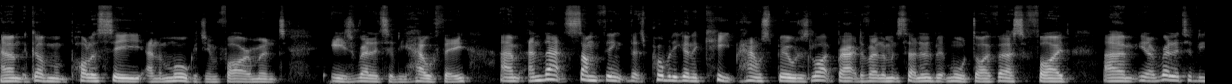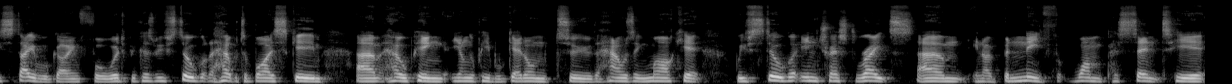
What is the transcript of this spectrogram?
um, the government policy and the mortgage environment is relatively healthy. Um, and that's something that's probably going to keep house builders like Barratt Developments that a little bit more diversified, um, you know, relatively stable going forward because we've still got the Help to Buy scheme um, helping younger people get onto the housing market. We've still got interest rates, um, you know, beneath one percent here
